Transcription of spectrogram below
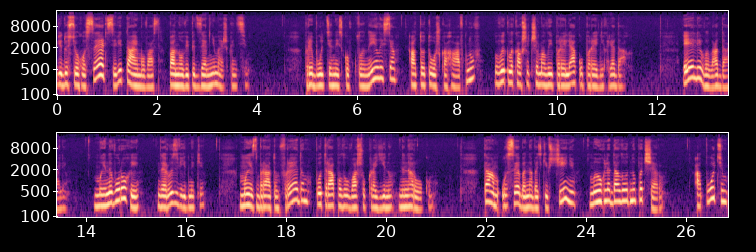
Від усього серця вітаємо вас, панові підземні мешканці. Прибульці низько вклонилися, а Тотошка гавкнув, викликавши чималий переляк у передніх рядах. Елі вела далі. Ми не вороги, не розвідники. Ми з братом Фредом потрапили у вашу країну ненароком. Там, у себе на батьківщині, ми оглядали одну печеру, а потім,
